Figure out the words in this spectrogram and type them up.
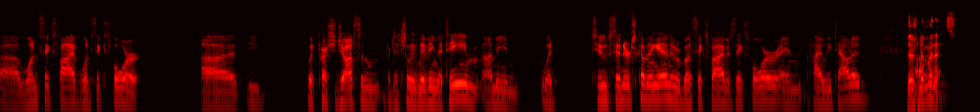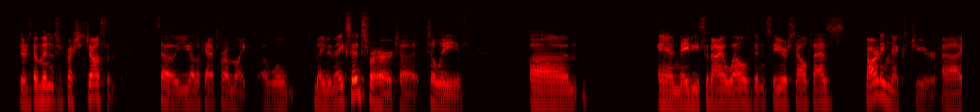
uh, one six five, one six four. Uh, with Precious Johnson potentially leaving the team, I mean, with two centers coming in who are both six five and six four and highly touted. There's no uh, minutes. There's no minutes for Precious Johnson. So you look at it from like, uh, well, maybe it makes sense for her to to leave. Um, and maybe Saniya Wells didn't see herself as starting next year. Uh,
